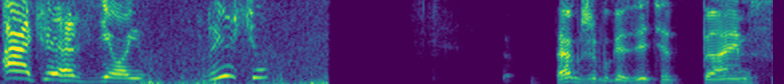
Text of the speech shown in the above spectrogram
А что я сделаю? Ну и все. Также в газете «Таймс»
